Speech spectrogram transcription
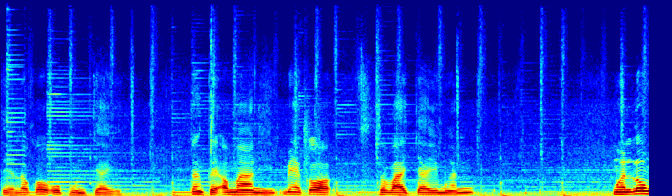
แต่เราก็อบอุ่นใจ ตั้งแต่เอามานี่ แม่ก็สบายใจเหมือน เหมือนโล่ง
